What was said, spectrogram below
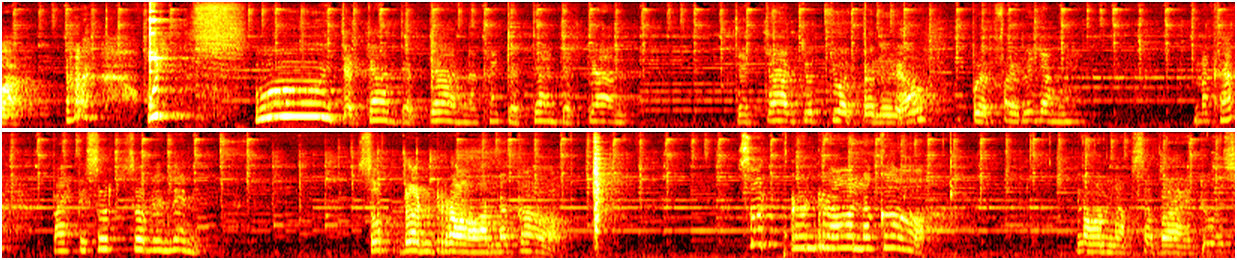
วะอุ้ยอุ้ยจัดจ้านจัดจ้านนะคะ จัดจ้านจัดจ้าน จัดจ้านจวดจวดๆไปเลยเอาเปิดไฟหรือยังนะคะ ไปไปซดซดเล่นๆซดร้อนร้อนแล้วก็ซดร้อนร้อนแล้วก็ นอนหลับสบายด้วยส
